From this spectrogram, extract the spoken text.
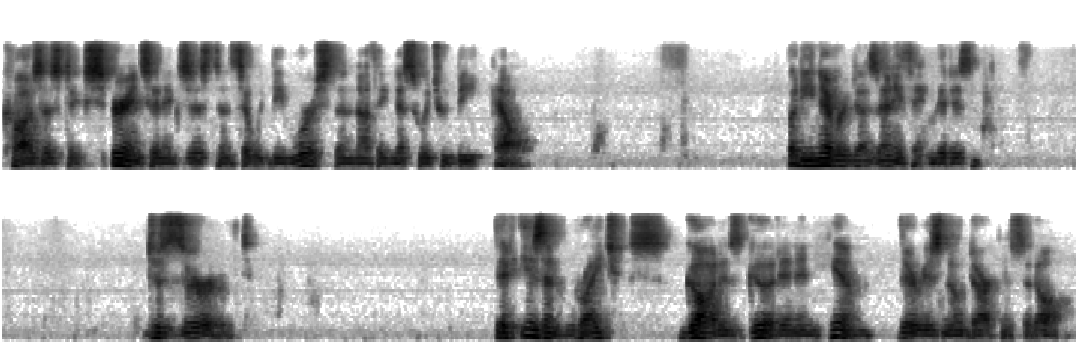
cause us to experience an existence that would be worse than nothingness, which would be hell. But he never does anything that isn't deserved, that isn't righteous. God is good, and in him there is no darkness at all.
